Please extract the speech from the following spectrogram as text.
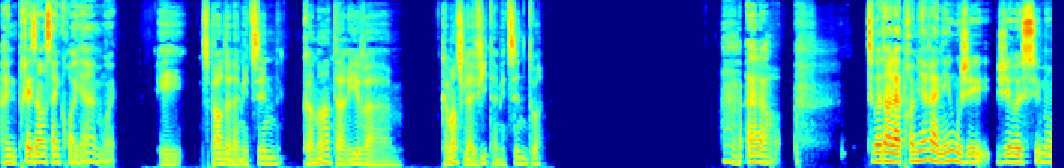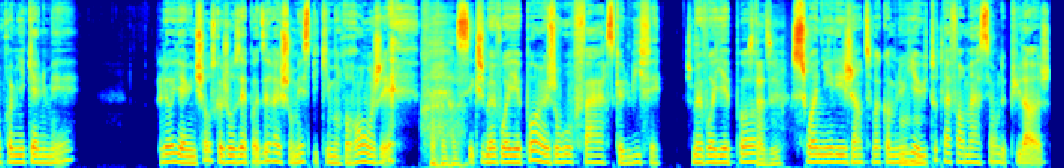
à, une présence incroyable, ouais. Et tu parles de la médecine, comment tu arrives à... Comment tu la vis, ta médecine, toi? Alors, tu vois, dans la première année où j'ai reçu mon premier calumet, là, il y a une chose que j'osais pas dire à Chaumis puis qui me rongeait. c'est que je me voyais pas un jour faire ce que lui fait. Je me voyais pas soigner les gens. Tu vois, comme lui, il a mm-hmm. eu toute la formation depuis l'âge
